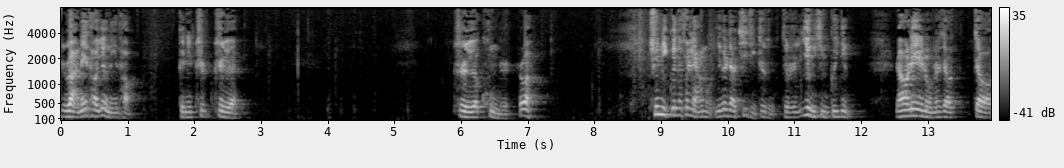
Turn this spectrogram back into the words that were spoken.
软那套硬那套给你制制约、制约控制，是吧？群体规则分两种，一个叫集体制度，就是硬性规定。然后另一种呢，叫叫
